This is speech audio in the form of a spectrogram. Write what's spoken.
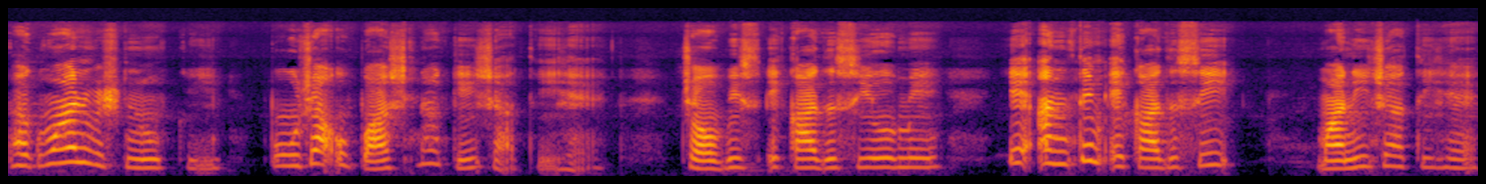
भगवान विष्णु की पूजा उपासना की जाती है। चौबीस एकादशियों में ये अंतिम एकादशी मानी जाती है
